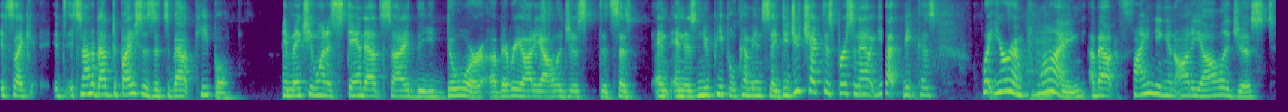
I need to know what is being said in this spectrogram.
it's like, it's, it's not about devices, it's about people. It makes you want to stand outside the door of every audiologist that says, and, and as new people come in, say, did you check this person out yet? Because what you're mm-hmm. implying about finding an audiologist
